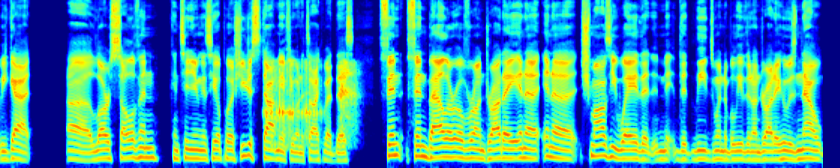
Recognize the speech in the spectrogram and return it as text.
we got uh, Lars Sullivan continuing his heel push. You just stop me if you want to talk about this. Finn Finn Balor over Andrade in a in a schmozzy way that that leads one to believe that Andrade, who is now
